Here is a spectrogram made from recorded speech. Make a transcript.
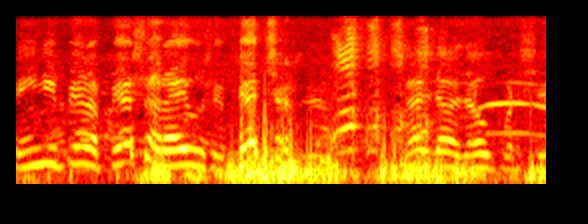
એની પેલા પ્રેશર આવ્યું છે પ્રેશર છે. કાલ જવા જવું પડશે.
